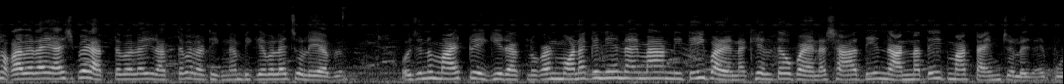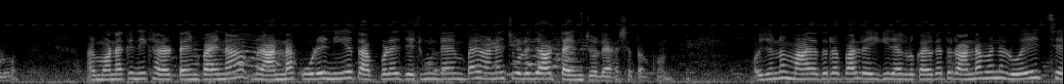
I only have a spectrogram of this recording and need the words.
সকালবেলায় আসবে রাত্রেবেলায় রাত্রেবেলা ঠিক না বিকেলবেলায় চলে যাবে। ওই জন্য মা একটু এগিয়ে রাখল। কারণ মনাকে নিয়ে নাই মা নিতেই পারে না খেলতেও পারে না। সারাদিন রান্নাতেই মার টাইম চলে যায় পুরো। আর মনাকে নিয়ে খেলার টাইম পায় না। রান্না করে নিয়ে তারপরে যেটুকু টাইম পায় মানে চলে যাওয়ার টাইম চলে আসে তখন। ওই জন্য মা যতটা পারল এগিয়ে রাখল। কালকে তো রান্না বান্না রয়েছে,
